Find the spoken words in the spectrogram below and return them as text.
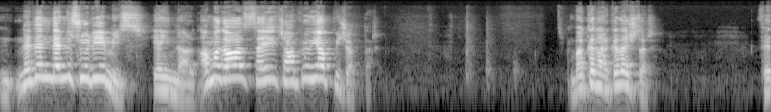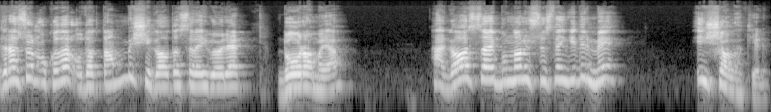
Nedenlerini söyleyemeyiz yayınlarda. Ama Galatasaray'ı şampiyon yapmayacaklar. Bakın arkadaşlar. Federasyon o kadar odaklanmış ki Galatasaray'ı böyle doğramaya. Ha Galatasaray bunların üstesinden gelir mi? İnşallah diyelim.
